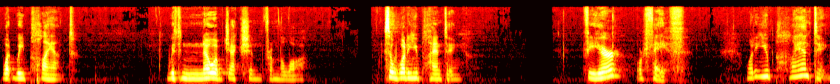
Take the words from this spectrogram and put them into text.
what we plant with no objection from the law. So, what are you planting? Fear or faith? What are you planting?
